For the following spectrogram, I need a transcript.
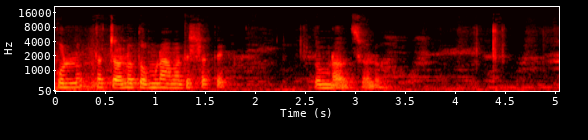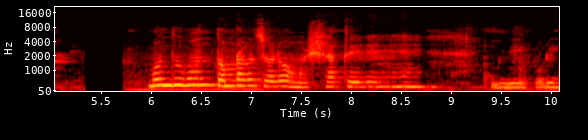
করল। তা চলো তোমরা আমাদের সাথে, তোমরাও চলো। বন্ধুগণ, তোমরাও চলো আমার সাথে। পড়ি।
